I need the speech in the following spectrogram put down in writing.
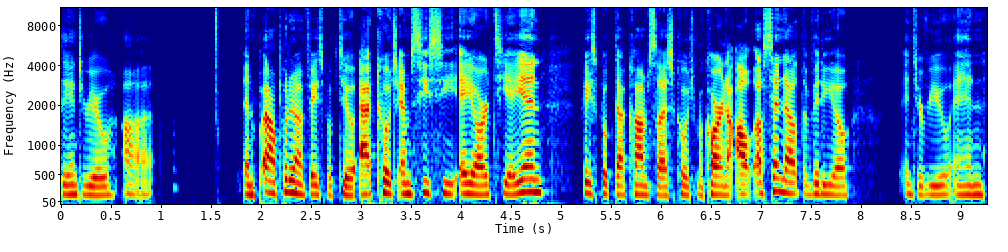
the interview, uh, and I'll put it on Facebook too at Coach MCCARTAN, Facebook.com slash Coach McCartan. I'll, I'll send out the video interview, and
